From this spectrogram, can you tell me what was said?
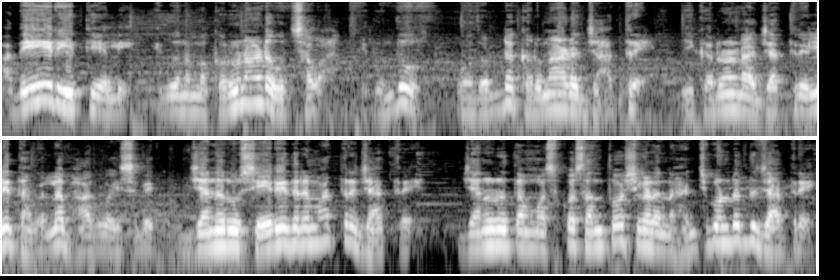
ಅದೇ ರೀತಿಯಲ್ಲಿ ಇದು ನಮ್ಮ ಕರುನಾಡ ಉತ್ಸವ. ಇದೊಂದು ದೊಡ್ಡ ಕರುನಾಡ ಜಾತ್ರೆ. ಈ ಕರುನಾಡ ಜಾತ್ರೆಯಲ್ಲಿ ತಾವೆಲ್ಲ ಭಾಗವಹಿಸಬೇಕು. ಜನರು ಸೇರಿದರೆ ಮಾತ್ರ ಜಾತ್ರೆ. ಜನರು ತಮ್ಮ ಸುಖ ಸಂತೋಷಗಳನ್ನು ಹಂಚಿಕೊಂಡದ್ದು ಜಾತ್ರೆ.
